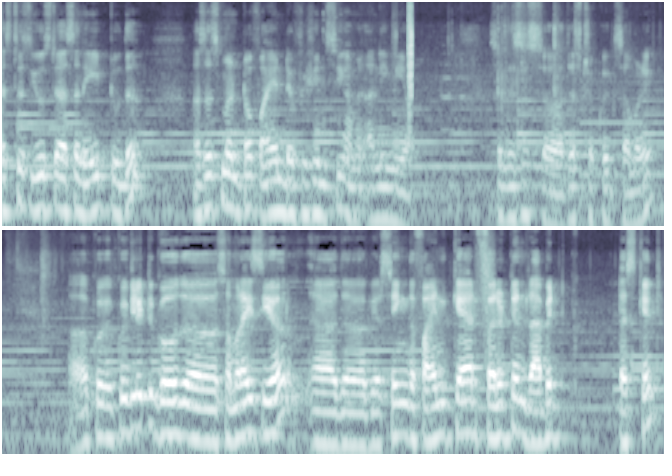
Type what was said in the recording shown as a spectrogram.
test is used as an aid to the assessment of iron deficiency anemia. So this is uh, just a quick summary. Uh, qu- quickly to go the summarize here uh, the we are seeing the fine care ferritin rapid test kit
